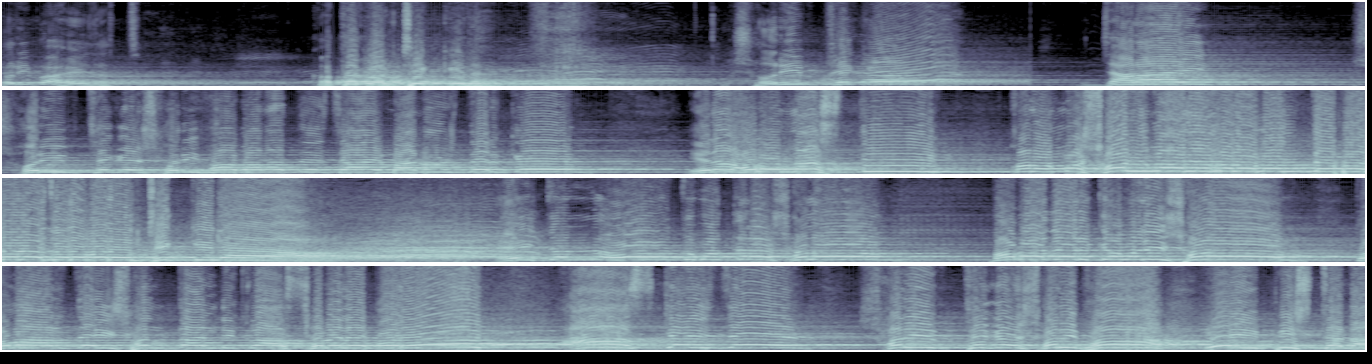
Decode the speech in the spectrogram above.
শরীফা হয়ে যাচ্ছে। কথা কন ঠিক কিনা? শরীফ থেকে, যারাই শরীফ থেকে শরীফা বানাতে চায় মানুষদেরকে, এরা হলো নাস্তিক, কোন মুসলমান এগুলো মানতে পারে না যারা বলেন ঠিক কিনা এই জন্য যুবকরা শোনম বাবাদেরকে বলি শোনম তোমার যেই সন্তানটি ক্লাস সেভেনে পড়ে, আজকে যে শরীফ থেকে শরীফা, এই পৃষ্ঠাটা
